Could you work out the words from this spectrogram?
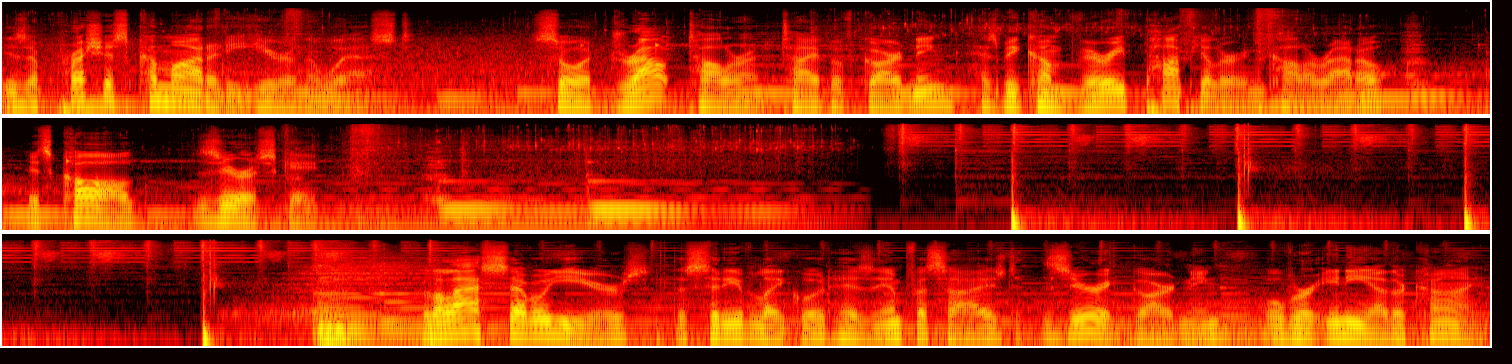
is a precious commodity here in the West. So a drought tolerant type of gardening has become very popular in Colorado. It's called Xeriscape. The last several years, the City of Lakewood has emphasized xeric gardening over any other kind.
